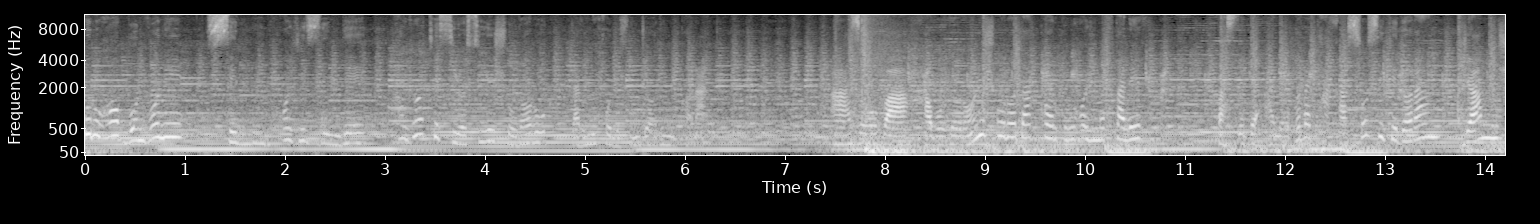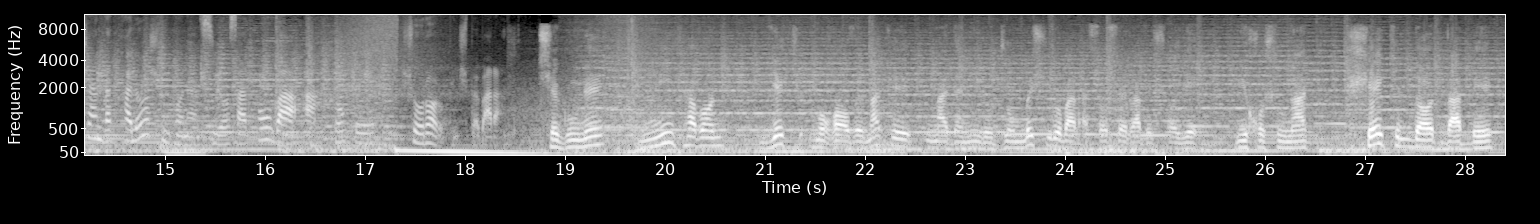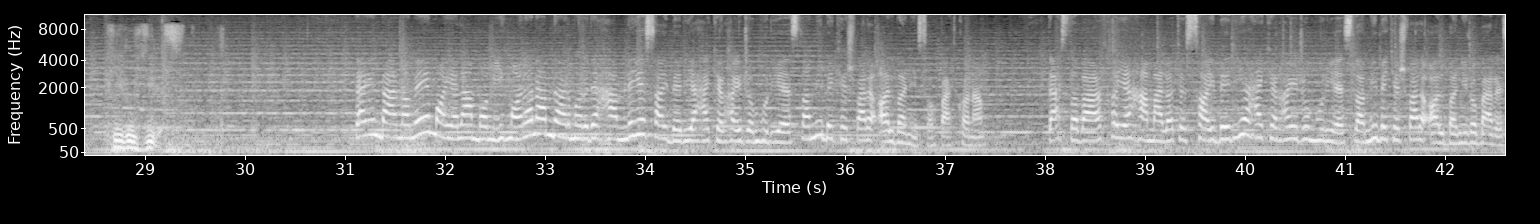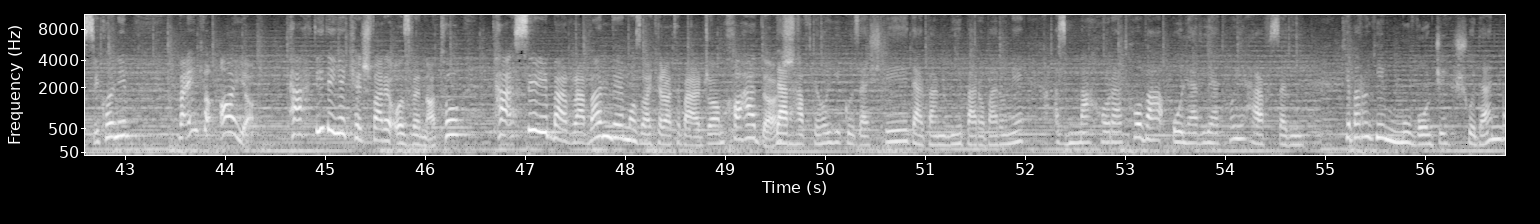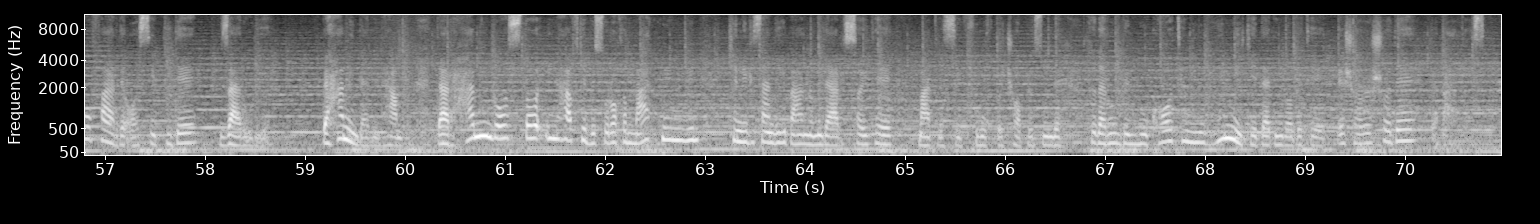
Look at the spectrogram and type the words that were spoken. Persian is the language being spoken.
کارگروه ها به عنوان سلول های زنده حیات سیاسی شورا رو درون خودشون جاری می‌کنند اعضا و هواداران شورا در کارگروه های مختلف بسته به علاقه و تخصصی که دارن جمع میشن و تلاش می‌کنن سیاست ها و اهداف شورا رو پیش ببرند چگونه می‌توان یک مقاومت مدنی رو جنبشی رو بر اساس روش های بیخشونت شکل داد و به پیروزی رسید؟ در این برنامه مایلم با میهمانانم در مورد حمله سایبری هکرهای جمهوری اسلامی به کشور آلبانی صحبت کنم. دستاوردهای حملات سایبری هکرهای جمهوری اسلامی به کشور آلبانی رو بررسی کنیم و اینکه آیا تهدید یک کشور عضو ناتو تأثیری بر روند مذاکرات برجام خواهد داشت. در هفته های گذشته در برنامه برابرانه از مهارت ها و اولویت های حرف زدیم که برای مواجه شدن با فرد آسیب دیده ضروریه. به همین دلیل هم. در همین راستا این هفته به سراغ متن می‌ریم که نویسنده برنامه در سایت مدرسه فروغ به چاپ رسونده تا در اون به نکات مهمی که در این رابطه اشاره شده بپردازیم.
